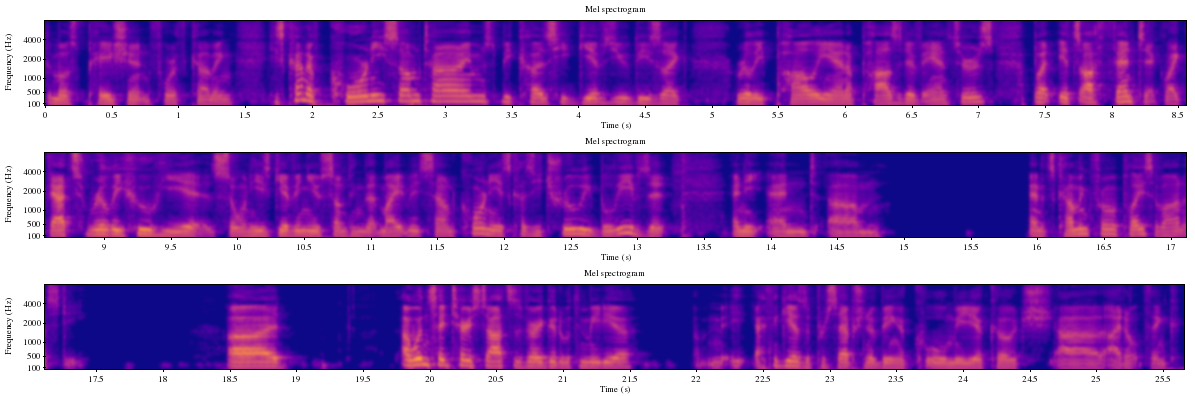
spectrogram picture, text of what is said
the most patient and forthcoming. He's kind of corny sometimes because he gives you these like really Pollyanna positive answers, but it's authentic. Like that's really who he is. So when he's giving you something that might sound corny, it's because he truly believes it, and he and um and it's coming from a place of honesty. Uh, I wouldn't say Terry Stotts is very good with the media. I think he has a perception of being a cool media coach. Uh, I don't think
